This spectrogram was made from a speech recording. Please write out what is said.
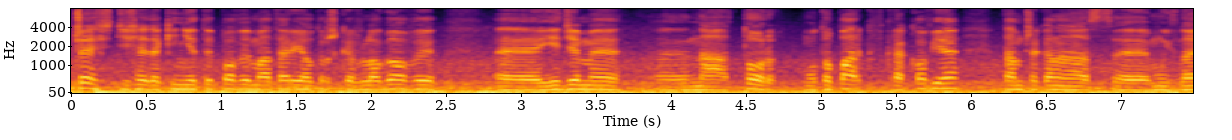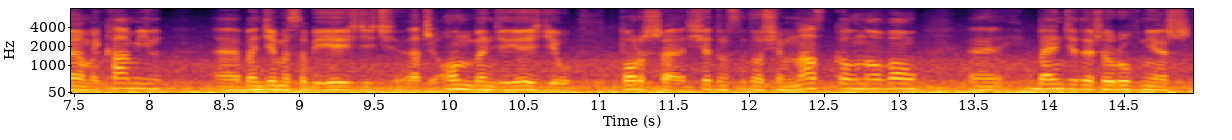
Cześć, dzisiaj taki nietypowy materiał, troszkę vlogowy. E, jedziemy e, na tor Motopark w Krakowie. Tam czeka na nas e, mój znajomy Kamil. E, będziemy sobie jeździć, znaczy on będzie jeździł Porsche 718 nową. E, będzie też również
